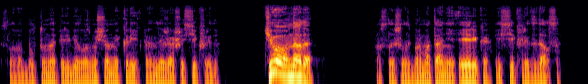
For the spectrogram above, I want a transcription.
Слова болтуна перебил возмущенный крик, принадлежавший Сигфриду. «Чего вам надо?» Послышалось бормотание Эрика, и Сигфрид сдался.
